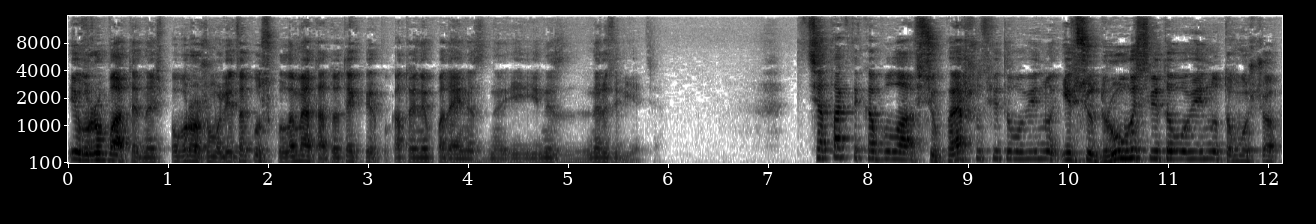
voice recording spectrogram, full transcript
і врубати значить, по ворожому літаку з кулемета до тих пір, поки той не впаде і не, і не, не розіб'ється. Ця тактика була всю Першу світову війну і всю Другу світову війну, тому що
